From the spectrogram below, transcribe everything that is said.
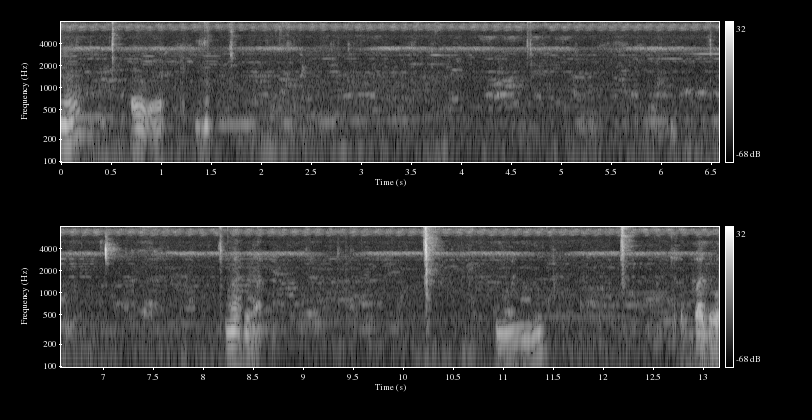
เนาะ เอาเหรอน่าเป็นอะอืมผมก็ดู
